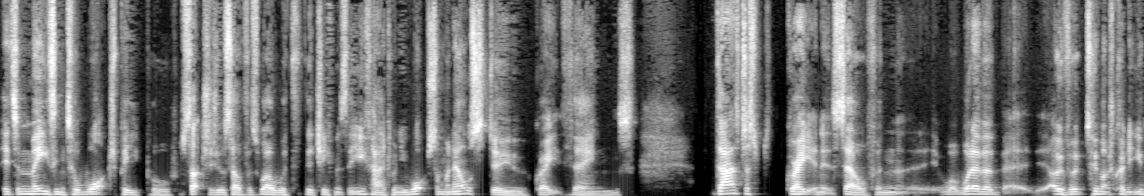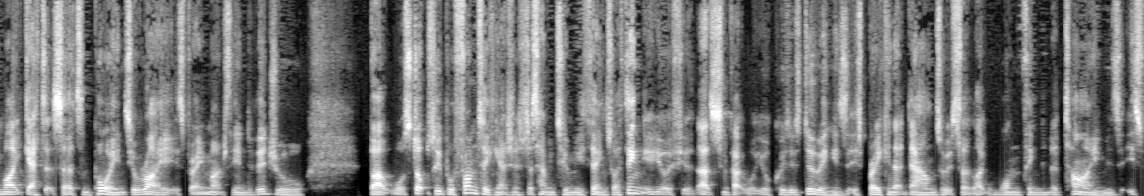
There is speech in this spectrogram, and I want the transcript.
it's amazing to watch people such as yourself as well with the achievements that you've had. When you watch someone else do great things that's just great in itself. And uh, whatever uh, over too much credit you might get at certain points you're right it's very much the individual but what stops people from taking action is just having too many things. So I think if you, that's in fact what your quiz is doing is, is breaking that down so it's uh, like one thing at a time. Is is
